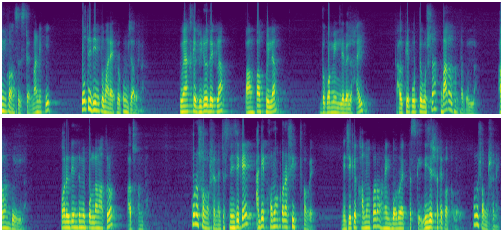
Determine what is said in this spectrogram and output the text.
ইনকনসিস্টেন্ট মানে কি? প্রতিদিন তোমার একরকম যাবে না। তুমি আজকে ভিডিও দেখলাম পাম্প আপ হইলাম ডোপামিন লেভেল হাই কালকে পড়তে বসলা, বারো ঘণ্টা পড়লাম আলহামদুলিল্লাহ। পরের দিন তুমি পড়লা মাত্র পাঁচ ঘণ্টা। কোনো সমস্যা নেই জাস্ট নিজেকে আগে ক্ষমা করা শিখতে হবে। নিজেকে ক্ষমা করা অনেক বড় একটা স্কিল নিজের সাথে কথা বলো, কোনো সমস্যা নেই।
